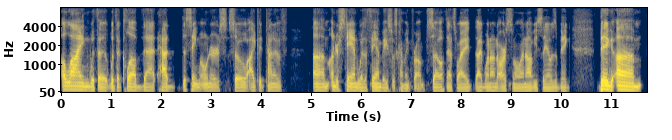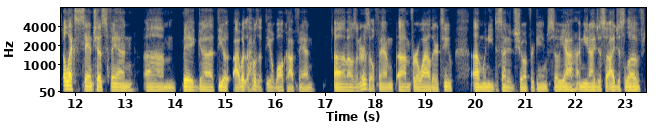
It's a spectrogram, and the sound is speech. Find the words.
align with a with a club that had the same owners, so I could kind of um, understand where the fan base was coming from. So that's why I, I went on to Arsenal, and obviously I was a big, big um, Alexis Sanchez fan. Um, big uh, Theo. I was I was a Theo Walcott fan. Um, I was an Özil fan um, for a while there too. Um, when he decided to show up for games. So yeah, I mean, I just I just loved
